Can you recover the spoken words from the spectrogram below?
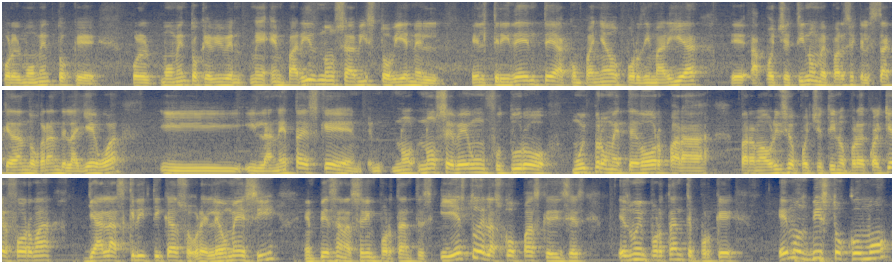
por el momento que, por el momento que viven. En París no se ha visto bien el, el tridente acompañado por Di María. Eh, a Pochettino me parece que le está quedando grande la yegua. Y, la neta es que no, no, se ve un futuro muy prometedor para, para Mauricio Pochettino, pero de cualquier forma ya las críticas sobre Leo Messi empiezan a ser importantes. Y esto de las copas que dices es muy importante porque hemos visto cómo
